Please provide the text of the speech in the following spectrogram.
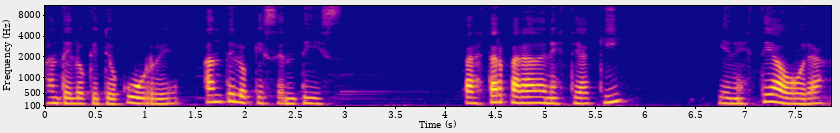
ante lo que te ocurre, ante lo que sentís, para estar parada en este aquí y en este ahora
